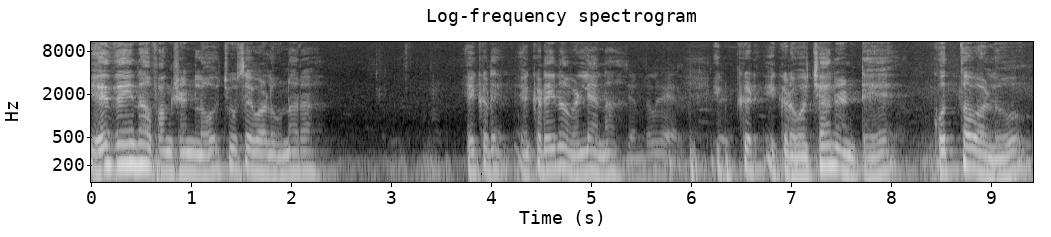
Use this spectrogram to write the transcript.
ఏదైనా ఫంక్షన్లో చూసేవాళ్ళు ఉన్నారా? ఎక్కడ ఎక్కడైనా వెళ్ళానా? ఇక్కడ ఇక్కడ వచ్చానంటే కొత్త వాళ్ళు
